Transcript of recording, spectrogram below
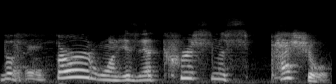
The Mhm. third one is a Christmas special.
